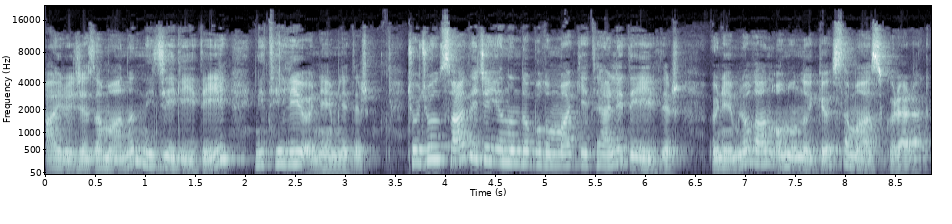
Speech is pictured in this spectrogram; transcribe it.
Ayrıca zamanın niceliği değil, niteliği önemlidir. Çocuğun sadece yanında bulunmak yeterli değildir. Önemli olan onunla göz teması kurarak,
